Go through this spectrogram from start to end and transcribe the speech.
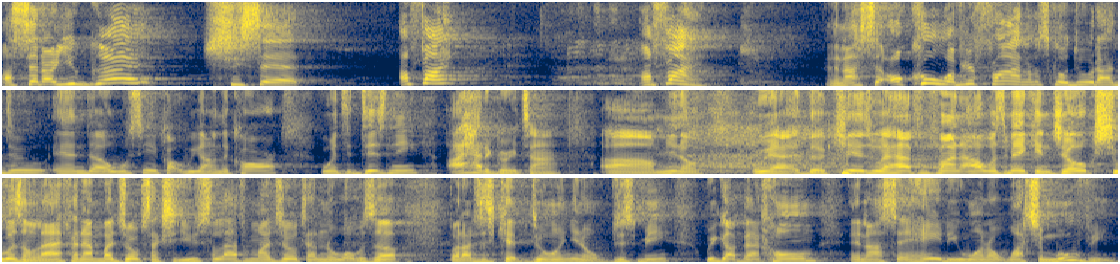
I said, Are you good? She said, I'm fine. I'm fine. And I said, Oh, cool. Well, if you're fine, I'm just gonna do what I do, and uh, we'll see you. We got in the car. We went to Disney. I had a great time. Um, you know, we had the kids were having fun. I was making jokes. She wasn't laughing at my jokes like she used to laugh at my jokes. I didn't know what was up, but I just kept doing, you know, just me. We got back home, and I said, Hey, do you want to watch a movie?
